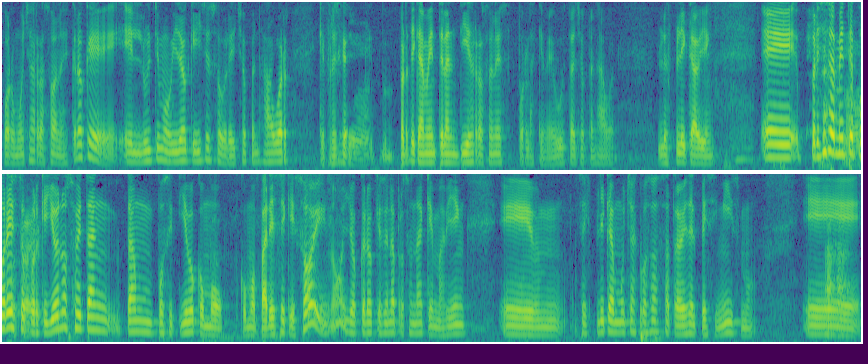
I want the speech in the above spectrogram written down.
por muchas razones. Creo que el último video que hice sobre Schopenhauer, que fue Sí, bueno. prácticamente eran 10 razones por las que me gusta Schopenhauer, lo explica bien. Eh, precisamente No, por esto, porque yo no soy tan, tan positivo como, como parece que soy, ¿no? Yo creo que soy una persona que más bien eh, se explica muchas cosas a través del pesimismo. Eh,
